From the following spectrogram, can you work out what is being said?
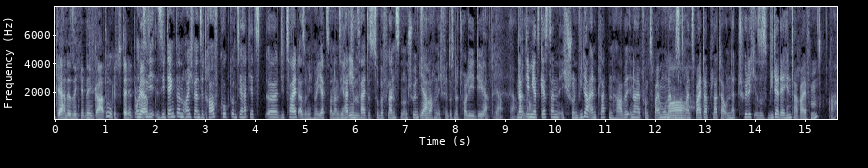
gerne sich in den Garten du, gestellt werden. Und sie, sie denkt an euch, wenn sie drauf guckt und sie hat jetzt äh, die Zeit, also nicht nur jetzt, sondern sie hat Eben. die Zeit, es zu bepflanzen und schön ja. zu machen. Ich finde das eine tolle Idee. Ja, ja, ja, Nachdem genau. jetzt gestern ich schon wieder einen Platten habe, innerhalb von zwei Monaten oh. ist das mein zweiter Platter und natürlich ist es wieder der Hinterreifen. Ach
